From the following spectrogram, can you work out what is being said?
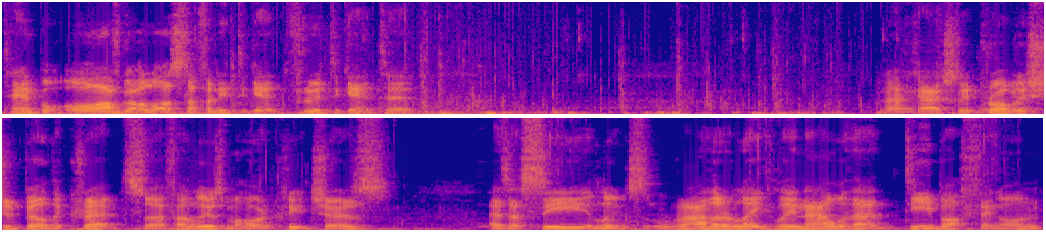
Temple. Oh, I've got a lot of stuff I need to get through to get to it. And I actually probably should build a crypt, so if I lose my horde creatures, as I see, it looks rather likely now with that debuff thing on.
